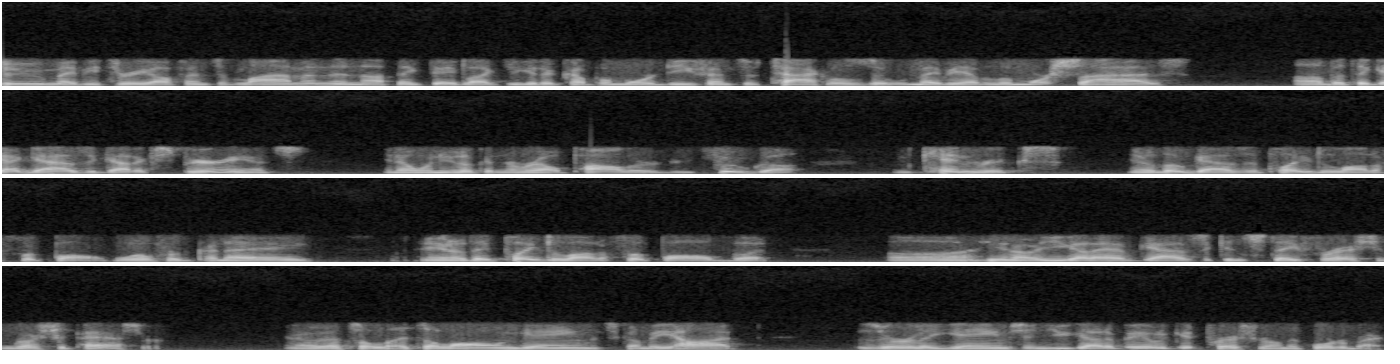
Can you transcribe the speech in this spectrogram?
two, maybe three offensive linemen, and I think they'd like to get a couple more defensive tackles that will maybe have a little more size. Uh, but they got guys that got experience. You know, when you look at Norell Pollard and Fuga and Kendricks, you know, those guys have played a lot of football. Wilfried Pene, you know, they played a lot of football, but, uh, you know, you got to have guys that can stay fresh and rush a passer. You know, that's a it's a long game. It's going to be hot. Those early games, and you got to be able to get pressure on the quarterback.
